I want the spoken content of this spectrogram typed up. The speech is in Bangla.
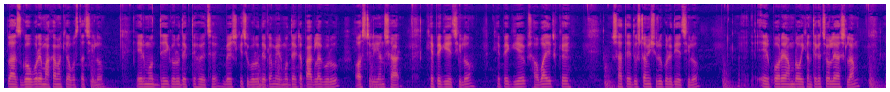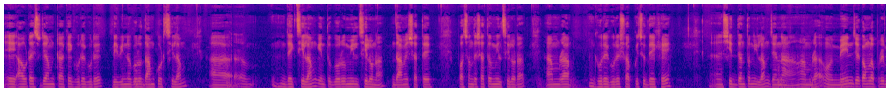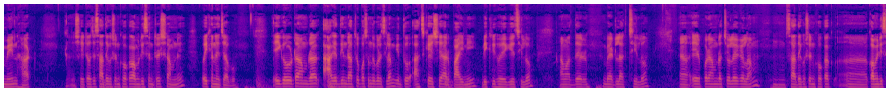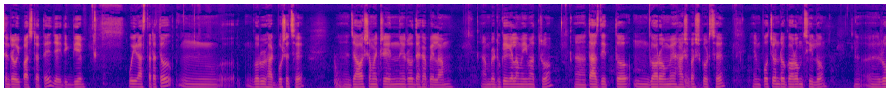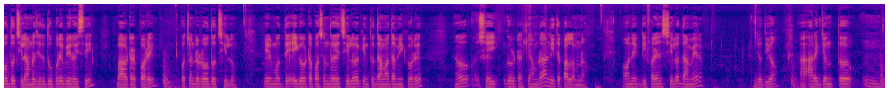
প্লাস গোবরে মাখামাখি অবস্থা ছিল। এর মধ্যেই গরু দেখতে হয়েছে। বেশ কিছু গরু দেখলাম। এর মধ্যে একটা পাগলা গরু, অস্ট্রেলিয়ান সার, খেপে গিয়েছিল। খেপে গিয়ে সবাইকে সাথে দুষ্টামি শুরু করে দিয়েছিল। এরপরে আমরা ওইখান থেকে চলে আসলাম। এই আউটার স্টেডিয়ামটাকে ঘুরে ঘুরে বিভিন্ন গরু দাম করছিলাম। দেখছিলাম, কিন্তু গরু মিল ছিল না, দামের সাথে, পছন্দের সাথেও মিল ছিল না। আমরা ঘুরে ঘুরে সব কিছু দেখে সিদ্ধান্ত নিলাম যে না, আমরা মেন যে কমলাপুরের মেন হাট, সেটা হচ্ছে সাদেক হোসেন খোকা কমিটি সেন্টারের সামনে ওইখানে যাব। এই গরুটা আমরা আগের দিন রাত্রে পছন্দ করেছিলাম, কিন্তু আজকে এসে আর পাইনি, বিক্রি হয়ে গিয়েছিল। আমাদের ব্যাড লাক ছিল। এরপরে আমরা চলে গেলাম সাদেক হোসেন খোকা কমেডি সেন্টার ওই পাশটাতে, যে দিক দিয়ে ওই রাস্তাটাতেও গরুর হাট বসেছে। যাওয়ার সময় ট্রেনেরও দেখা পেলাম। আমরা ঢুকে গেলাম এইমাত্র। তাজদিদ তো গরমে হাঁসফাঁস করছে। প্রচণ্ড গরম ছিল। রোদও ছিল। আমরা যেহেতু দুপুরে বের হয়েছি, বারোটার পরে প্রচণ্ড রোদও ছিল। এর মধ্যে এই গরুটা পছন্দ হয়েছিল, কিন্তু দামাদামি করে, ও, সেই গরুটাকে আমরা নিতে পারলাম না। অনেক ডিফারেন্স ছিল দামের, যদিও আরেকজন তো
